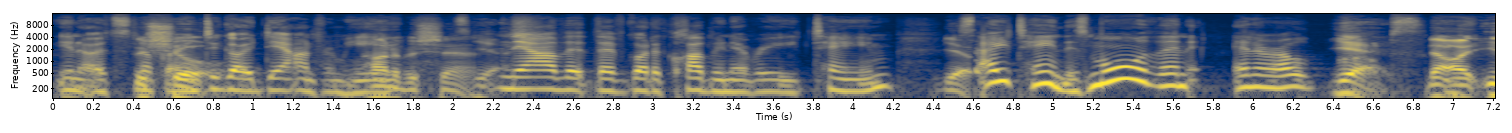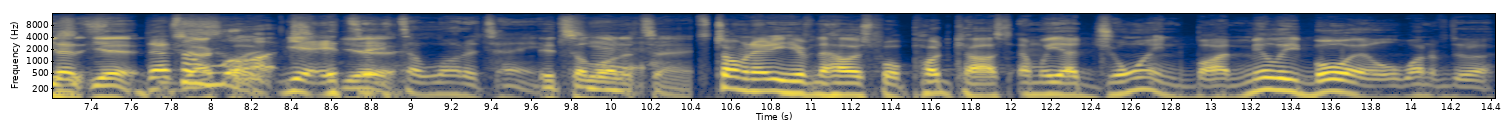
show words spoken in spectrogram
You know, it's For not going to go down from here. 100%. Now that they've got a club in every team, Yep. it's 18. There's more than NRL Yeah. clubs. No, is it? That's- Yeah, that's a lot. Yeah, it's, Yeah. A, it's a lot of teams. It's a lot of teams. It's Tom and Eddy here from the Hello Sport podcast, and we are joined by Millie Boyle, one of the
